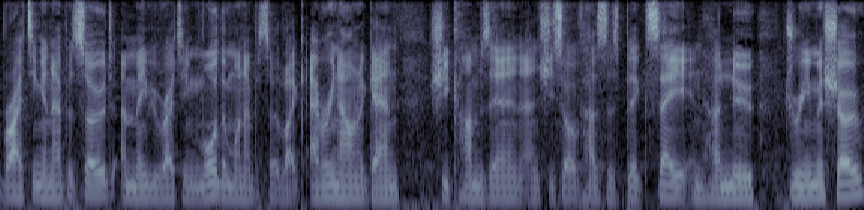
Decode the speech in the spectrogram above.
writing an episode and maybe writing more than one episode. Like every now and again, she comes in and she sort of has this big say in her new Dreamer show.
